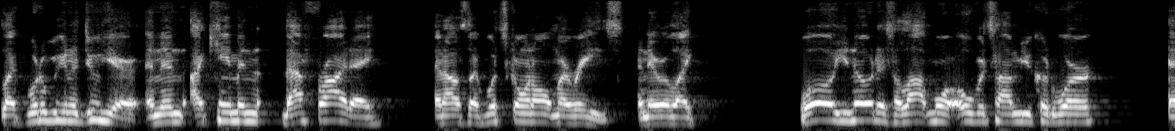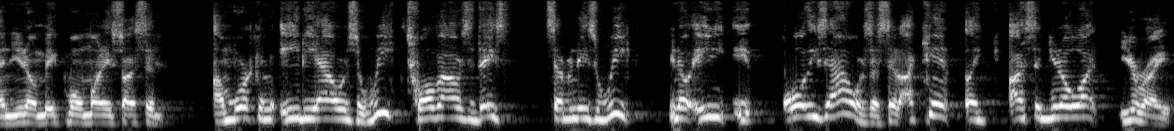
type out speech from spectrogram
like, what are we going to do here? And then I came in that Friday, and I was like, what's going on with my raise? And they were like, well, you know, there's a lot more overtime you could work and, you know, make more money. So I said, I'm working 80 hours a week, 12 hours a day, seven days a week. You know, 80, all these hours. I said, I can't, like, I said, you know what? You're right.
